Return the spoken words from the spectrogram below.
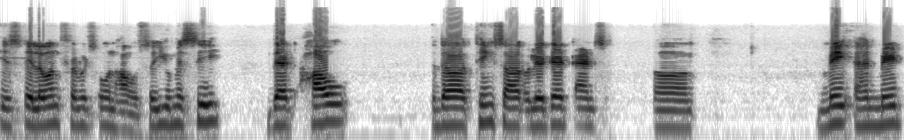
is alone from its own house so you may see that how the things are related and um, make and made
